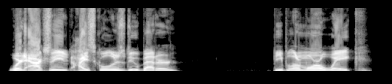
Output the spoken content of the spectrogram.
where actually high schoolers do better. People are more awake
